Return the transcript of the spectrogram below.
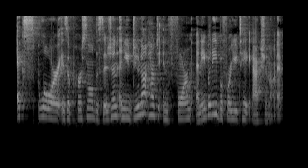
explore is a personal decision, and you do not have to inform anybody before you take action on it.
